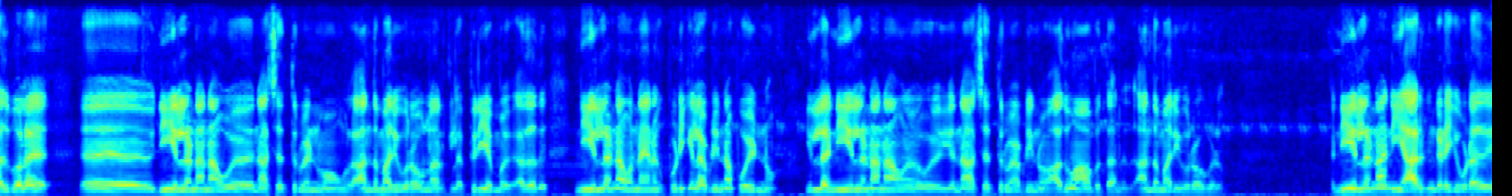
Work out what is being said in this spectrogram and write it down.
அதுபோல் நீ இல்லைன்னா நான் நான் செத்துருவேன்னு அவங்கள அந்த மாதிரி உறவுலாம் இருக்குல்ல. பிரிய அதாவது நீ இல்லைன்னா உன்னை எனக்கு பிடிக்கல அப்படின்னா போயிடணும். இல்லை நீ இல்லைன்னா நான் நான் செத்துருவேன் அப்படின்னு அதுவும் ஆபத்தானது. அந்த மாதிரி உறவுகளும். நீ இல்லைன்னா நீ யாருக்கும் கிடைக்கக்கூடாது.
